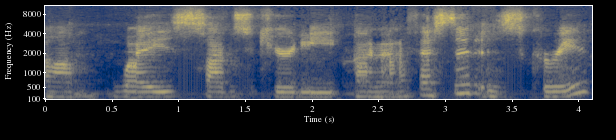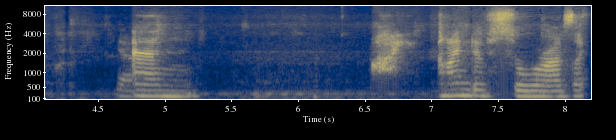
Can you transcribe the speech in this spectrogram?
um, ways cybersecurity kind of manifested as career. Yeah. And I kind of saw, I was like,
